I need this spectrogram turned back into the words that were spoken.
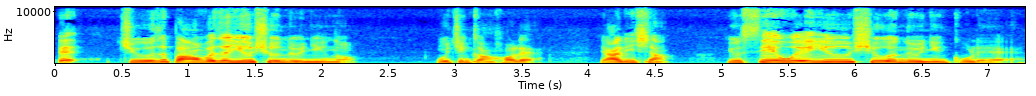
哎，就是碰勿着优秀男人喏。我已经讲好唻，夜里向有三位优秀的男人过来，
